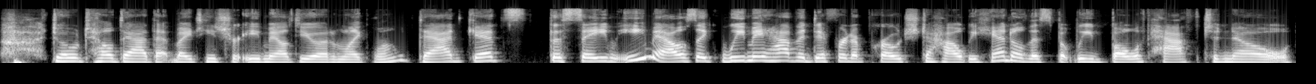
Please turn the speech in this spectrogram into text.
don't tell dad that my teacher emailed you. And I'm like, well, dad gets the same emails. Like, we may have a different approach to how we handle this, but we both have to know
